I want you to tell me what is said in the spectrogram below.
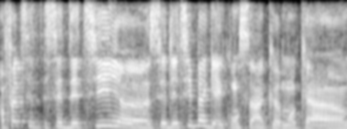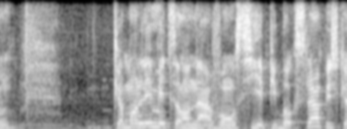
En fait, c'est- des petits, euh, c'est des petits bagailles comme ça que mon cas, comment les mettre en avant aussi, et puis box là, puisque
